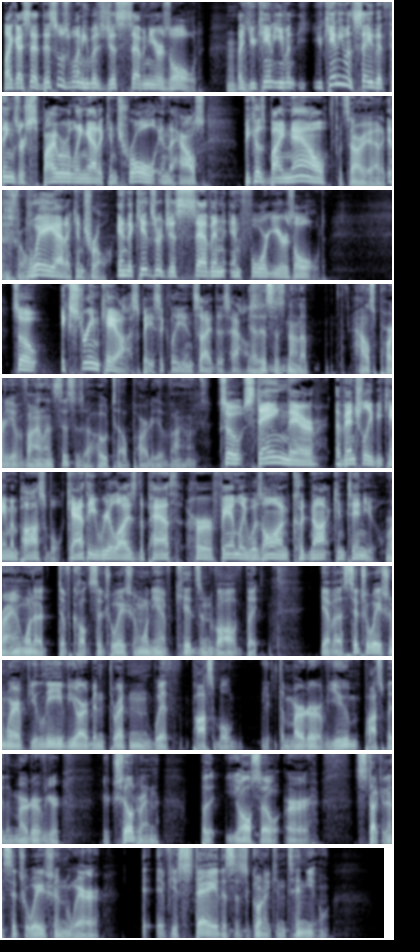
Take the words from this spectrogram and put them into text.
Like I said, this was when he was just seven years old. Mm-hmm. Like you can't even you can't even say that things are spiraling out of control in the house because by now it's already out of control. way out of control. And the kids are just seven and four years old. So extreme chaos basically inside this house. Yeah, this is not a house party of violence. This is a hotel party of violence. So staying there eventually became impossible. Kathy realized the path her family was on could not continue. Right, and what a difficult situation when you have kids involved, but you have a situation where if you leave, you are been threatened with possible the murder of you, possibly the murder of your your children, but you also are stuck in a situation where if you stay, this is going to continue.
